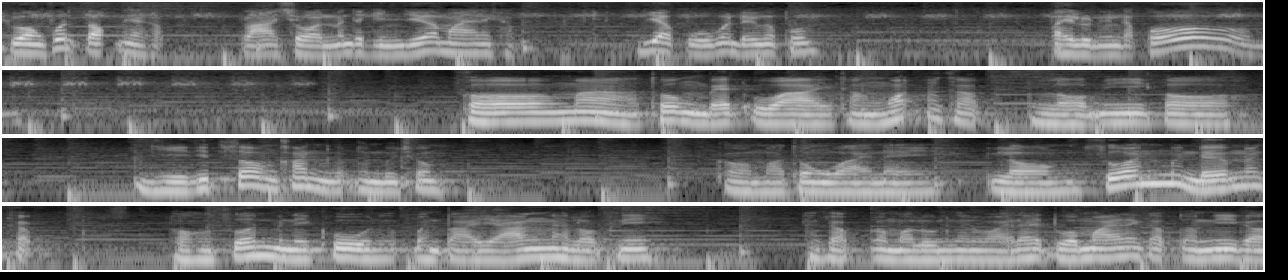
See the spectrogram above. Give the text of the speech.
ช่วงฝนตกเนี่ยครับปลาชอนมันจะกินเยอะไหมนะครับเยื่อปูมันเดิมครับผมไปหลุ้นกันครับผมก็มาท่งเบ็ดวายทั้งมดนะครับรอบนี้ก็ยี่สิบสองขั้นครับท่านผู้ชม ก็มาตรงวายในลองสวนเหมือนเดิมนะครับลองสวนเป็นในคู่นะครับบรรปลายยางนะรอบนี้นะครับก็มาลุ้นกันไว้ได้ตัวไม้นะครับ ตอนนี้ก็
